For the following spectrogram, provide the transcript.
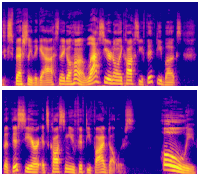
especially the gas, and they go, "Huh, last year it only cost you 50 bucks, but this year it's costing you $55." Holy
